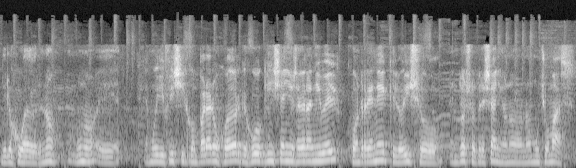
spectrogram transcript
de, los jugadores, ¿no? Uno eh, es muy difícil comparar a un jugador que jugó 15 años a gran nivel con René que lo hizo en dos o tres años, no, mucho más.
